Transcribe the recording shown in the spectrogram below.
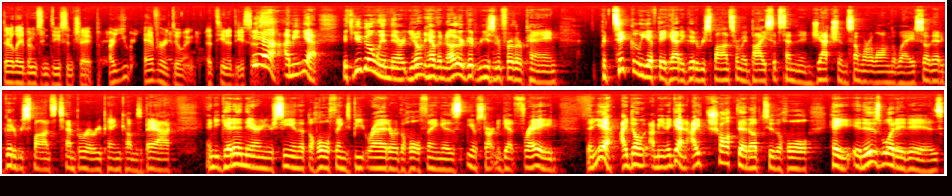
their labrum's in decent shape. Are you ever doing a Tina tenodesis? Yeah, I mean, yeah. If you go in there, you don't have another good reason for their pain particularly if they had a good response from a biceps tendon injection somewhere along the way. So they had a good response, temporary pain comes back and you get in there and you're seeing that the whole thing's beat red or the whole thing is you know starting to get frayed then yeah i don't i mean again i chalk that up to the whole hey it is what it is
